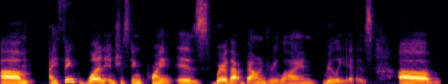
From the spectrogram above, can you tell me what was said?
Um, i think one interesting point is where that boundary line really is. Um,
